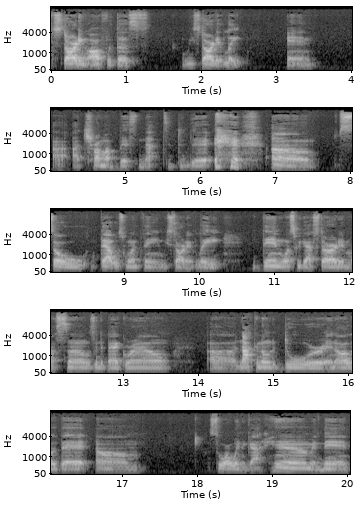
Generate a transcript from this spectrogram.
starting off with us, we started late and I, I try my best not to do that. um, so that was one thing. We started late. Then once we got started, my son was in the background, uh, knocking on the door and all of that. Um, so I went and got him, and then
